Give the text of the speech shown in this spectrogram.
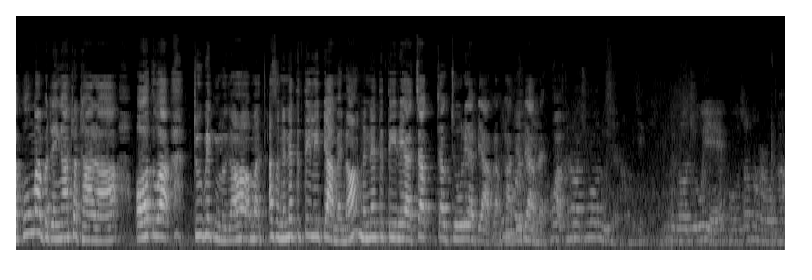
အခုမှပဒင်ကထွက်ထားတာအော် तू က too big မလို့ရောအမအဲ့ဆိုနည်းနည်းတေးသေးလေးပြမယ်နော်နည်းနည်းတေးသေးလေးကကြောက်ကြောက်ကျိုးတွေကပြမှာဘာပြောပြမလဲဟိုကခဏချိုးလို့ကျန်တာမသိဘူးခဏချိုးရဲ့ဟိုစောနာရောနာ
